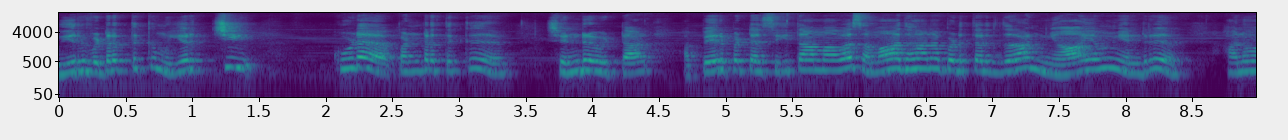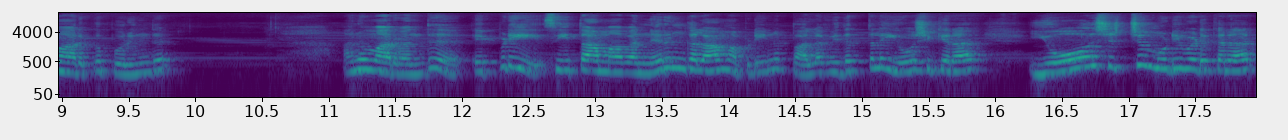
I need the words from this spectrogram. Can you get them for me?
உயிர் விடுறதுக்கு முயற்சி கூட பண்ணுறதுக்கு சென்று விட்டாள். அப்பேற்பட்ட சீதாமாவை சமாதானப்படுத்துறது தான் நியாயம் என்று ஹனுமாருக்கு புரிந்து அனுமார் வந்து எப்படி சீதாமாவை நெருங்கலாம்? அப்படின்னு பல விதத்தில் யோசிக்கிறார். யோசித்து முடிவெடுக்கிறார்.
